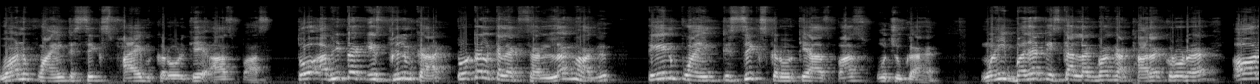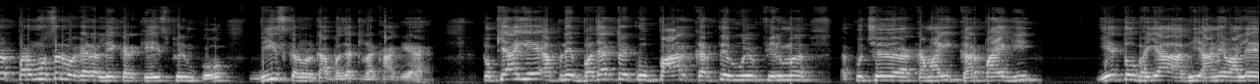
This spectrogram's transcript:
1.65 करोड़ के आसपास। तो अभी तक इस फ़िल्म का टोटल कलेक्शन लगभग 10.6 करोड़ के आसपास हो चुका है। वहीं बजट इसका लगभग 18 करोड़ है और प्रमोशन वगैरह लेकर के इस फ़िल्म को 20 करोड़ का बजट रखा गया है। तो क्या ये अपने बजट को पार करते हुए फ़िल्म कुछ कमाई कर पाएगी? ये तो भैया अभी आने वाले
